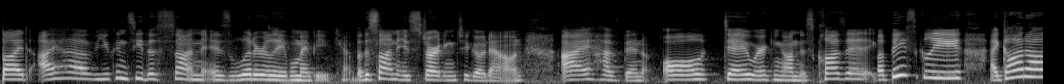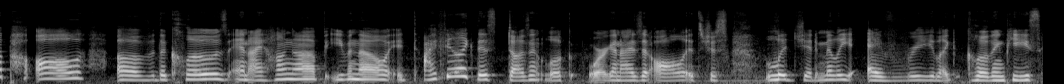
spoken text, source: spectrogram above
but I have, you can see the sun is literally, well maybe you can't, but the sun is starting to go down. I have been all day working on this closet. But basically, I got up all of the clothes and I hung up even though it I feel like this doesn't look organized at all it's just legitimately every like clothing piece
